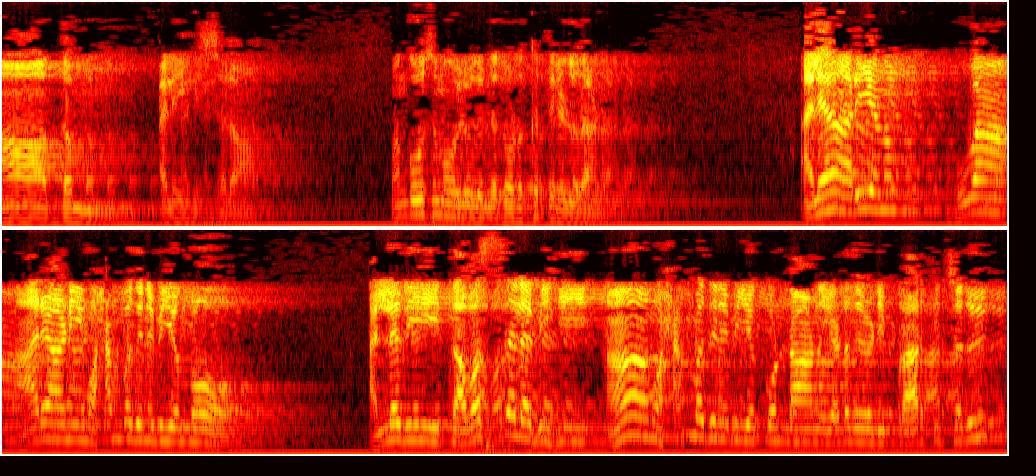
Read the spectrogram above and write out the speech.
ആദം അലൈഹിസ്സലാം മങ്കൂസ് മൗലൂദിന്റെ തുടക്കത്തിലുള്ളതാണ്. അല അറിയണം ഹുവ ആരാണി മുഹമ്മദ് നബി എന്നോ അല്ലതീ തവസ്സല ബിഹി ആ മുഹമ്മദ് നബിയെ കൊണ്ടാണ് ഇടതേടി പ്രാർത്ഥിച്ചത്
